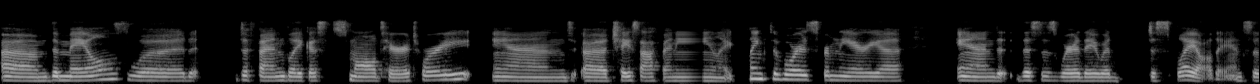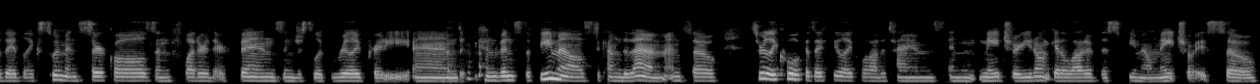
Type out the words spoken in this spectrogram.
um, the males would defend like a small territory and uh, chase off any like planktivores from the area. And this is where they would display all day. And so they'd like swim in circles and flutter their fins and just look really pretty and convince the females to come to them. And so it's really cool because i feel like a lot of times in nature you don't get a lot of this female mate choice. So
